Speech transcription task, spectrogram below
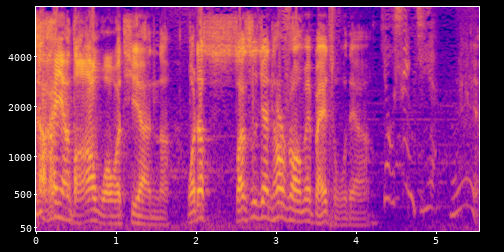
他还想打我，我天哪！我这三四件套装备白出的呀！要迅捷，哎呀，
